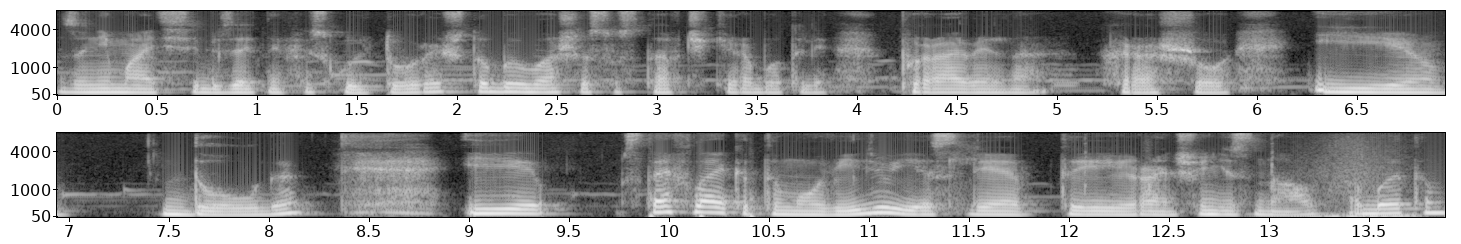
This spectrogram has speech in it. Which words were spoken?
занимайтесь обязательно физкультурой, чтобы ваши суставчики работали правильно, хорошо и долго. И ставь лайк этому видео, если ты раньше не знал об этом.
